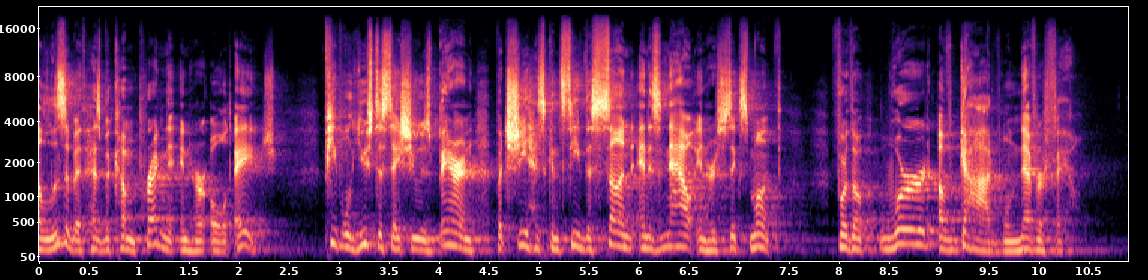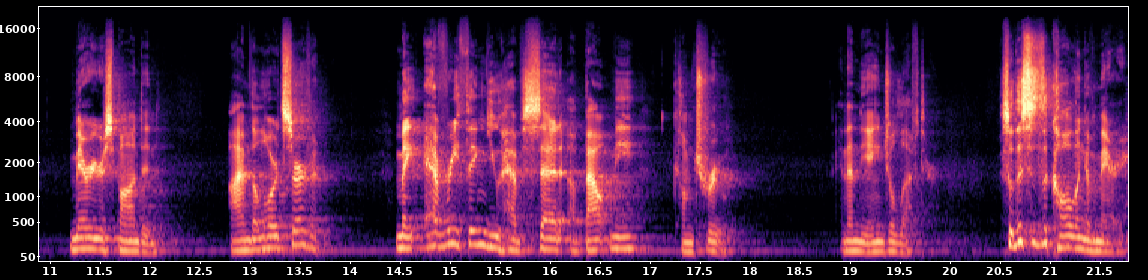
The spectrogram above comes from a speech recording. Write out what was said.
Elizabeth has become pregnant in her old age. People used to say she was barren, but she has conceived a son and is now in her sixth month. For the word of God will never fail. Mary responded, I am the Lord's servant. May everything you have said about me come true. And then the angel left her. So, this is the calling of Mary.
